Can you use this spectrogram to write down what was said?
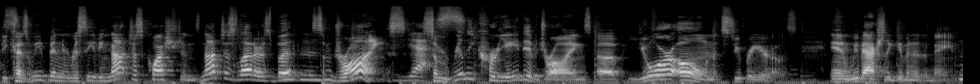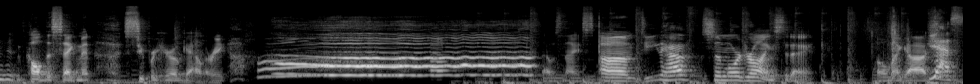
because we've been receiving not just questions, not just letters, but some drawings. Yes. Some really creative drawings of your own superheroes. And we've actually given it a name. We've called this segment Superhero Gallery. That was nice. Um, do you have some more drawings today? Oh my gosh. Yes.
